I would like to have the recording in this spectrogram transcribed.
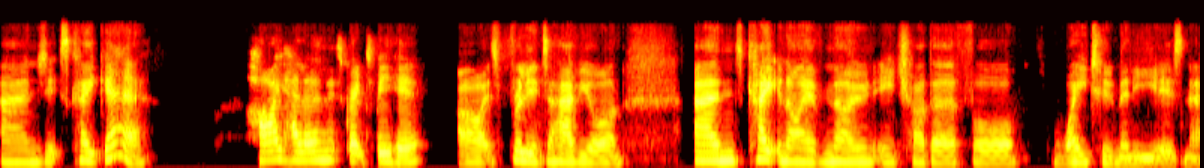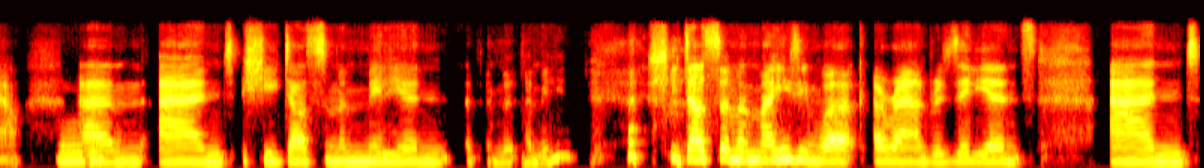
and it's Kate Gare. Hi, Helen. It's great to be here. Oh, it's brilliant to have you on. And Kate and I have known each other for way too many years now. Mm-hmm. Um, and she does some a million, a, a million? she does some amazing work around resilience and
